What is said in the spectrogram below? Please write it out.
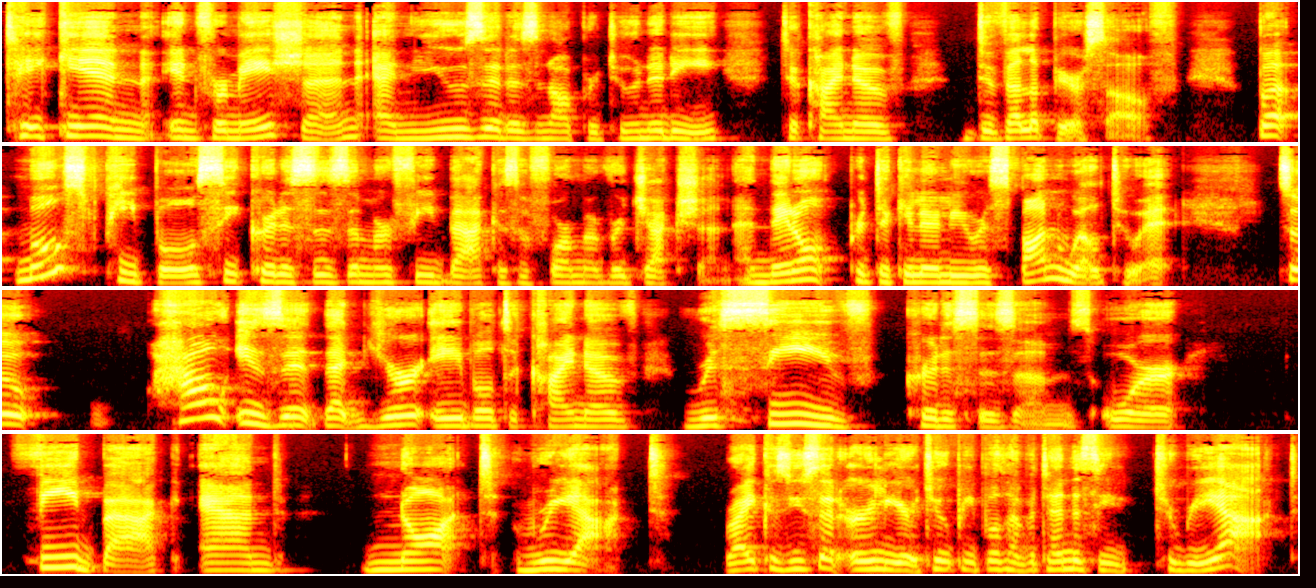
take in information and use it as an opportunity to kind of develop yourself. But most people see criticism or feedback as a form of rejection and they don't particularly respond well to it. So, how is it that you're able to kind of receive criticisms or feedback and not react? Right? Because you said earlier, too, people have a tendency to react,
